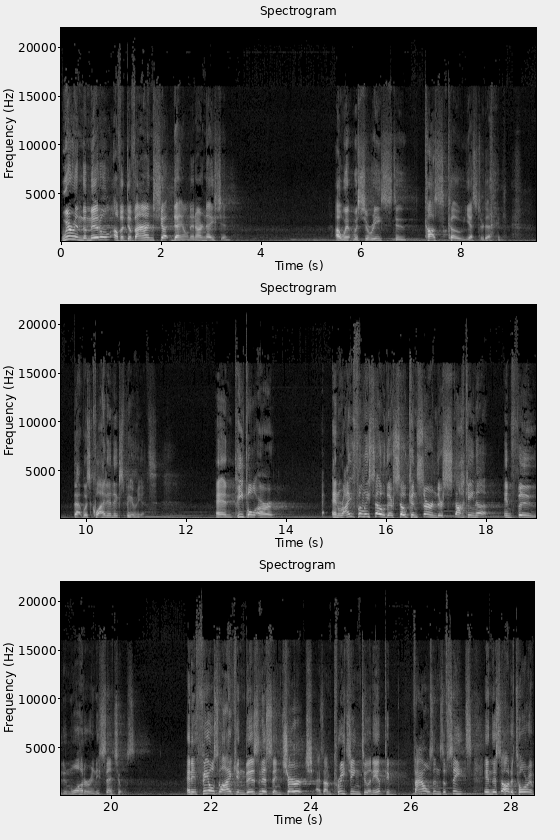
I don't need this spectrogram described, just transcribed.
We're in the middle of a divine shutdown in our nation. I went with Cherise to Costco yesterday. That was quite an experience. And people are, and rightfully so, they're so concerned, they're stocking up in food and water and essentials. And it feels like in business and church, as I'm preaching to an empty thousands of seats in this auditorium,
